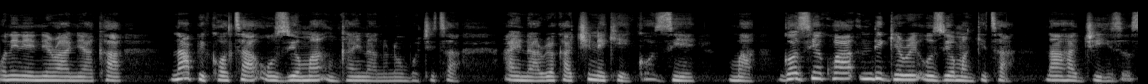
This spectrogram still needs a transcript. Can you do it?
onye na-enyere anyị aka na-apịkọta ozi ọma nke anyị na-anụ n'ụbọchị taa. Anyị na-arịọ ka Chineke gọzie ma gọziekwa ndị gere ozi ọma nke taa. N'aha Jizọs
